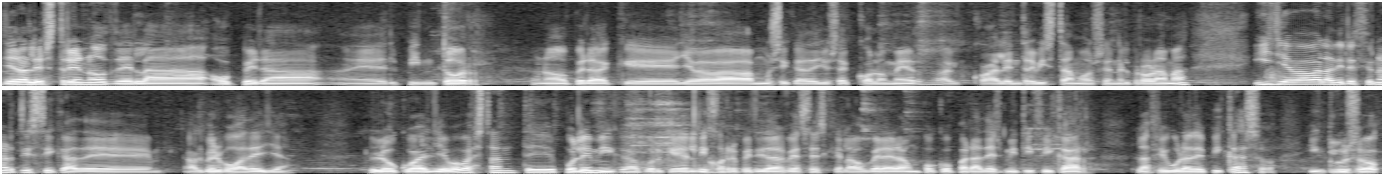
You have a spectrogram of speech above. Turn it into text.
Ya era el estreno de la ópera eh, El Pintor, una ópera que llevaba música de Josep Colomer, al cual entrevistamos en el programa, y llevaba la dirección artística de Albert Boadella, lo cual llevó bastante polémica porque él dijo repetidas veces que la ópera era un poco para desmitificar la figura de Picasso. Incluso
